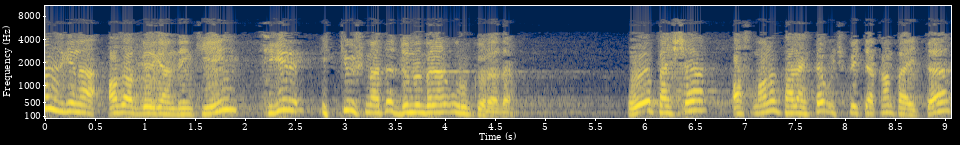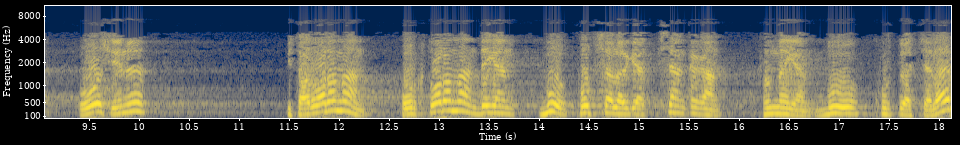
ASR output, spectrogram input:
ozgina azob bergandan keyin sigir ikki uch marta dumi bilan urib ko'radi. U pashsha osmoni palakda uchib ketayotgan paytda u seni itarib yuboraman qo'rqitib yuboraman degan bu po'pisalarga pisand qilgan qilmagan bu qurtvachalar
